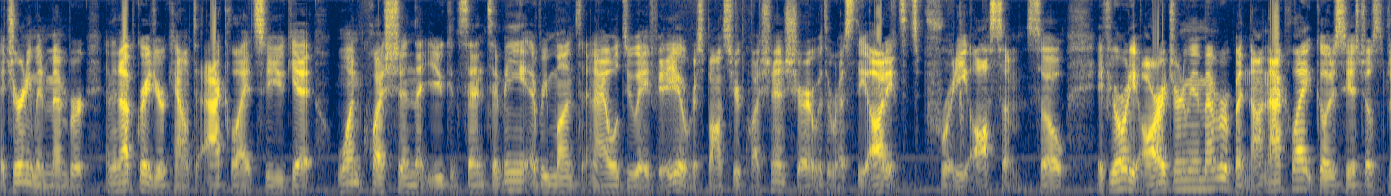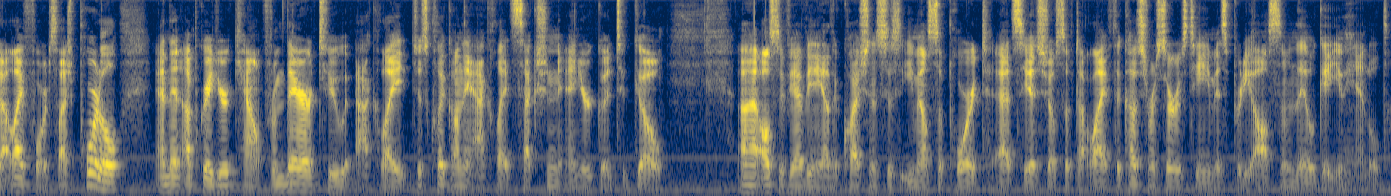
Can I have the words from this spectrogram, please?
a journeyman member, and then upgrade your account to Acolyte so you get one question that you can send to me every month, and I will do a video response to your question and share it with the rest of the audience. It's pretty awesome. So if you already are a journeyman member but not an Acolyte, go to csjoseph.life forward slash portal and then upgrade your account from there to Acolyte. Just click on the Acolyte section and you're good to go. Uh, also, if you have any other questions, just email support at csjoseph.life. The customer service team is pretty awesome. They will get you handled.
